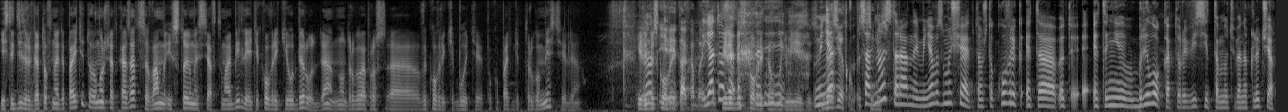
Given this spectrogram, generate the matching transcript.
Если дилер готов на это пойти, то вы можете отказаться, вам из стоимости автомобиля эти коврики уберут, да. Но другой вопрос, а вы коврики будете покупать где-то в другом месте или, или Ну, без или Или ковриков? так обойдет. Я тоже... Или без ковриков будем ездить? Меня, Газетку с одной стороны, меня возмущает, потому что коврик это, это, это не брелок, который висит там у тебя на ключах.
